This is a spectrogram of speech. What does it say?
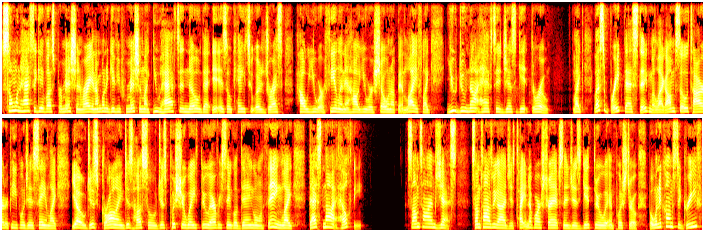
someone has to give us permission, right? And I'm going to give you permission. Like, you have to know that it is okay to address how you are feeling and how you are showing up in life. Like, you do not have to just get through. Like, let's break that stigma. Like, I'm so tired of people just saying, like, yo, just grind, just hustle, just push your way through every single dang on thing. Like, that's not healthy. Sometimes, yes. Sometimes we gotta just tighten up our straps and just get through it and push through. But when it comes to grief,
